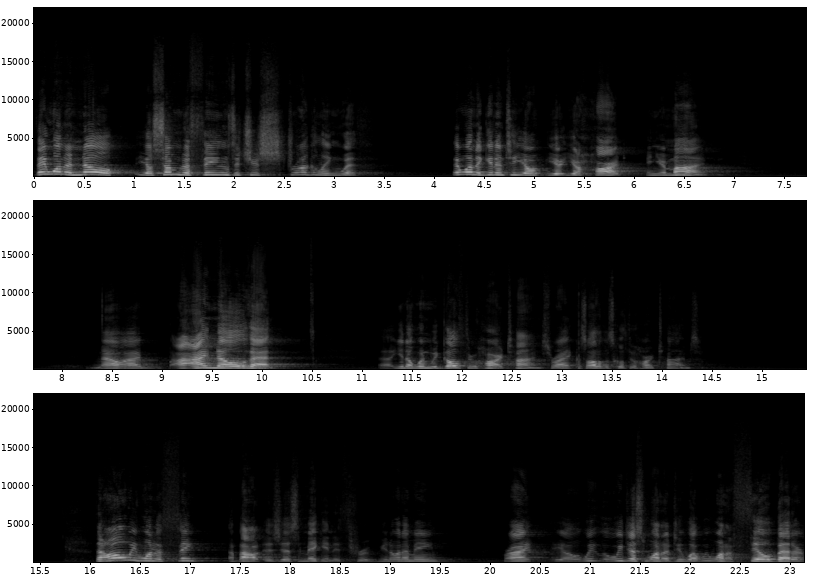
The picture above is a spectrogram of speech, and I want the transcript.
They want to know, you know some of the things that you're struggling with. They want to get into your, your, your heart and your mind. Now, I, I know that, uh, you know, when we go through hard times, right? Because all of us go through hard times, that all we want to think about is just making it through. You know what I mean? Right? You know, we, we just want to do what? We want to feel better.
